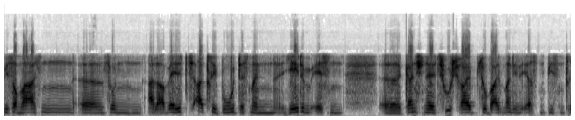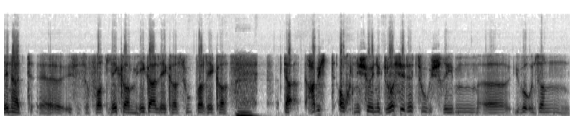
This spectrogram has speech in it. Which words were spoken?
gewissermaßen äh, so ein Allerweltsattribut, das man jedem Essen äh, ganz schnell zuschreibt. Sobald man den ersten Bissen drin hat, äh, ist es sofort lecker, mega lecker, super lecker. Mhm. Da habe ich auch eine schöne Glosse dazu geschrieben äh, über unseren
